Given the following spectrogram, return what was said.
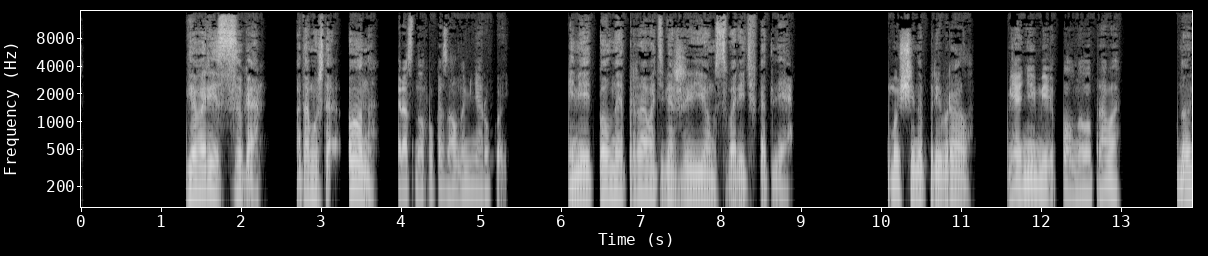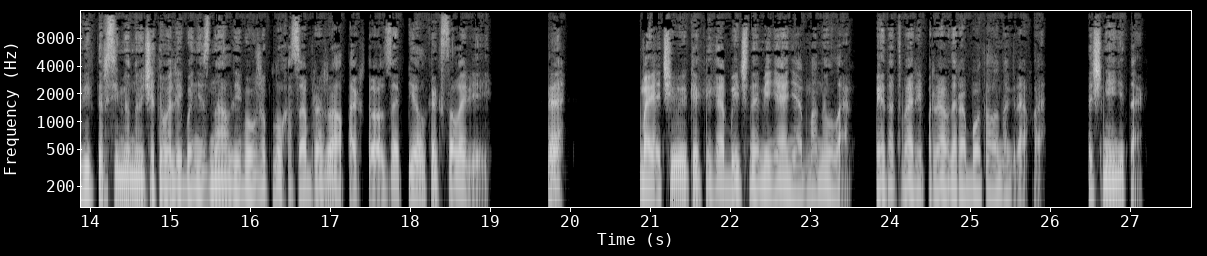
«Говори, сука, потому что он Краснов указал на меня рукой. «Имеет полное право тебя живьем сварить в котле». Мужчина приврал. Я не имею полного права. Но Виктор Семенович этого либо не знал, либо уже плохо соображал, так что запел, как соловей. Ха! Моя чуйка, как обычно, меня не обманула. Эта тварь и правда работала на графа. Точнее, не так.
